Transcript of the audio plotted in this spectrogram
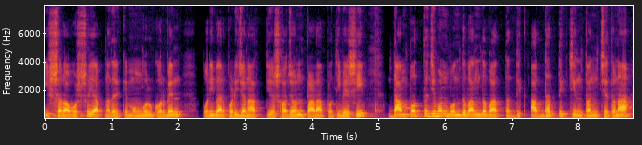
ঈশ্বর অবশ্যই আপনাদেরকে মঙ্গল করবেন। পরিবার, পরিজন, আত্মীয়, স্বজন, পাড়া, প্রতিবেশী, দাম্পত্য জীবন বন্ধু বান্ধব আধ্যাত্মিক আধ্যাত্মিক চিন্তন চেতনা,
